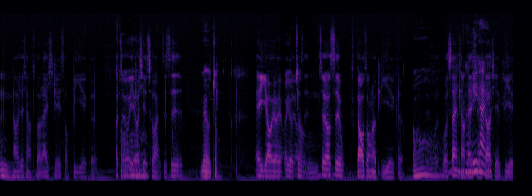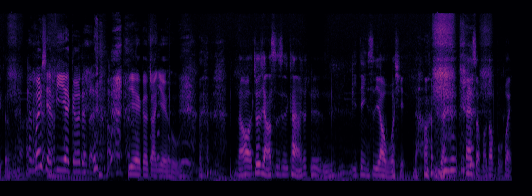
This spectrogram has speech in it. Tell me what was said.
嗯，然后就想说来写一首毕业歌，啊，最后也有写出来，只是没有中哎有有有哦有最后最后是高中的毕业歌，哦。我，我擅长在学校写毕业歌，很会写毕业歌的人，毕业歌专业户，然后就是想要试试看，我就觉得嗯，一定是要我写，然后但什么都不会，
